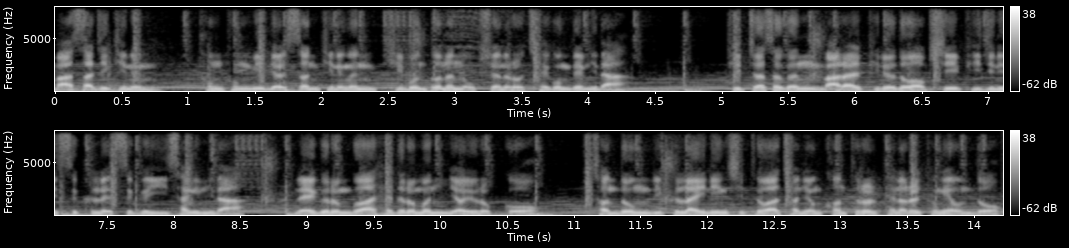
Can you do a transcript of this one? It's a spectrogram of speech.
마사지 기능, 통풍 및 열선 기능은 기본 또는 옵션으로 제공됩니다. 뒷좌석은 말할 필요도 없이 비즈니스 클래스 그 이상입니다. 레그룸과 헤드룸은 여유롭고 전동 리클라이닝 시트와 전용 컨트롤 패널을 통해 온도,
